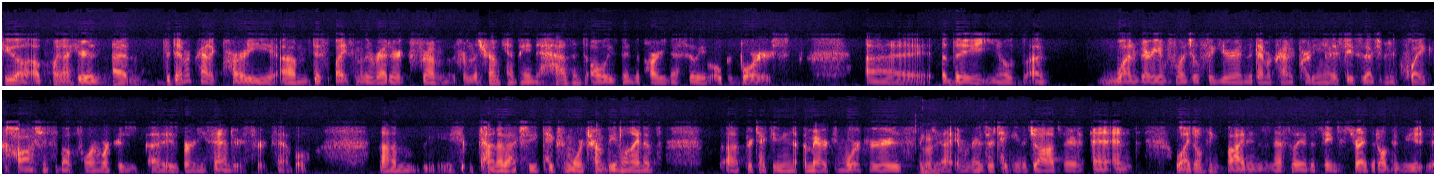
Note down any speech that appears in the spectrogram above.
too, I'll, I'll point out here is that the Democratic Party, um, despite some of the rhetoric from from the Trump campaign, hasn't always been the party necessarily of open borders. Uh, you know, uh, one very influential figure in the Democratic Party in the United States has actually been quite cautious about foreign workers uh, is Bernie Sanders, for example. Um, kind of actually takes a more Trumpian line of uh, protecting American workers, thinking right. that immigrants are taking the jobs there. And, and well, I don't think Biden is necessarily at the same stripe. I don't think we,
